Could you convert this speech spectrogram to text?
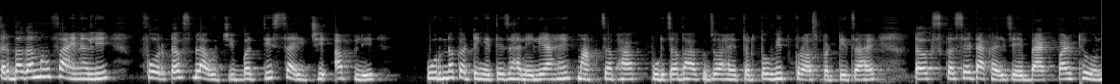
तर बघा मग फायनली फोरटक्स ब्लाऊजची बत्तीस साईजची आपली पूर्ण कटिंग इथे झालेली आहे. मागचा भाग पुढचा भाग जो आहे तर तो विथ क्रॉसपट्टीचा आहे. टक्स कसे टाकायचे? बॅक पार्ट ठेवून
